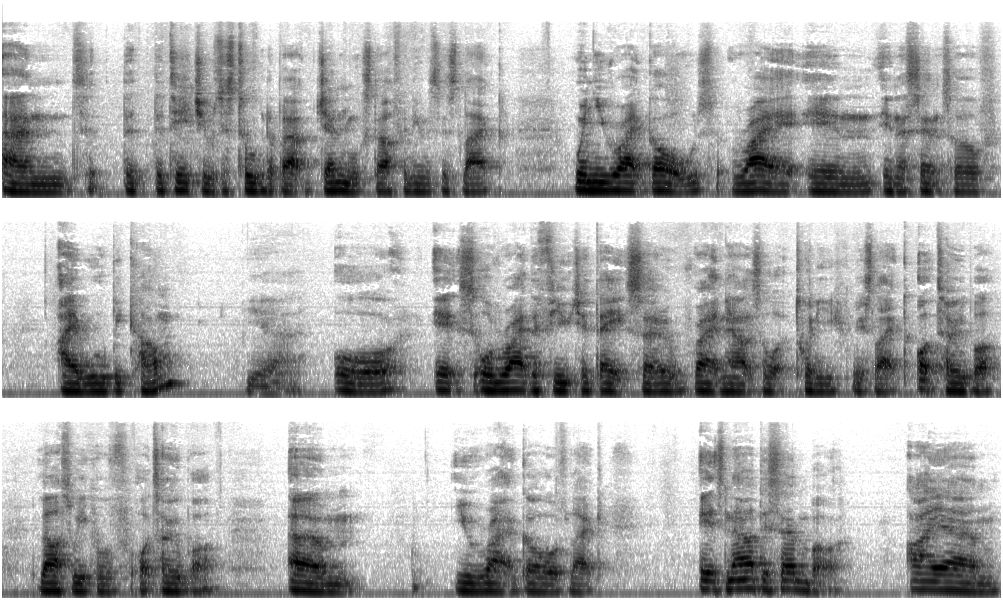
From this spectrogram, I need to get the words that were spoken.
and the the teacher was just talking about general stuff, and he was just like, when you write goals, write it in in a sense of I will become, Yeah. or it's or write the future date. So right now it's what twenty. It's like October, last week of October. Um, you write a goal of like, it's now December. I am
